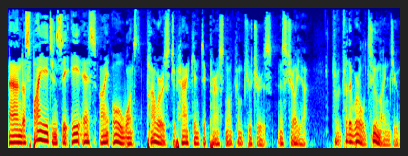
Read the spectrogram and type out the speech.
And a spy agency, ASIO, wants powers to hack into personal computers in Australia. For, for the world too, mind you.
